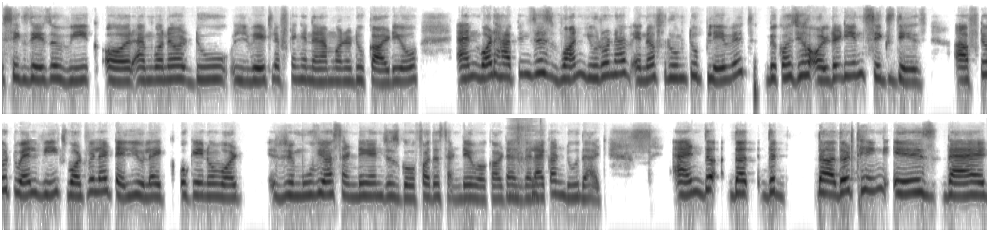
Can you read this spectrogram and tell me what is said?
six days a week or i'm gonna do weightlifting and then i'm gonna do cardio. And what happens is one you don't have enough room to play with because you're already in six days. After 12 weeks what will i tell you? Like okay you know what? Remove your sunday and just go for the sunday workout as well. I can't do that. And the the the, the other thing is that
